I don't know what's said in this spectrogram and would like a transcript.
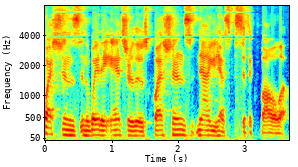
questions and the way they answer those questions, now you have specific follow-up.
